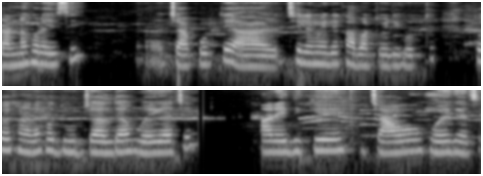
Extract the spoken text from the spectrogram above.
রান্নাঘরে এসেছি। চা করতে আর ছেলে মেয়েদের খাবার তৈরি করতে। তো এখানে দেখো দুধ জাল দেওয়া হয়ে গেছে। আর এদিকে চাও হয়ে গেছে,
